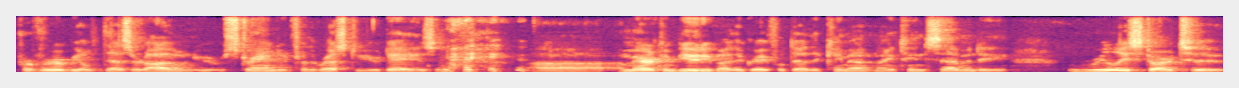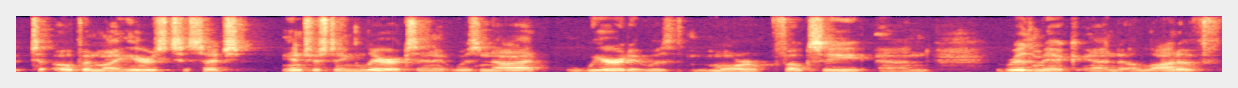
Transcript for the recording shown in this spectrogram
proverbial desert island, you were stranded for the rest of your days. uh, American Beauty by the Grateful Dead that came out in 1970 really started to, to open my ears to such interesting lyrics, and it was not weird, it was more folksy and rhythmic and a lot of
